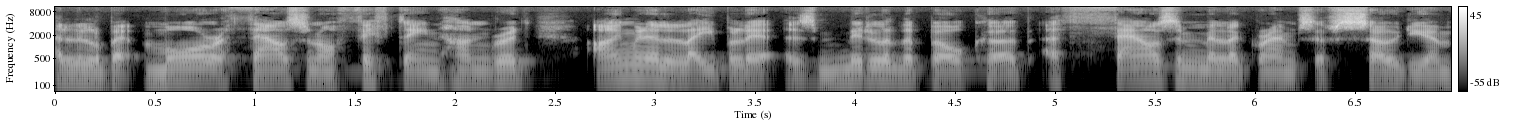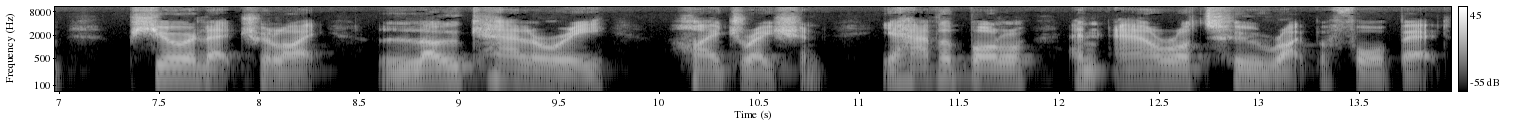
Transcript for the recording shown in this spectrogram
a little bit more, 1,000 or 1,500. I'm going to label it as middle of the bell curve, 1,000 milligrams of sodium, pure electrolyte, low calorie hydration. You have a bottle an hour or two right before bed.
